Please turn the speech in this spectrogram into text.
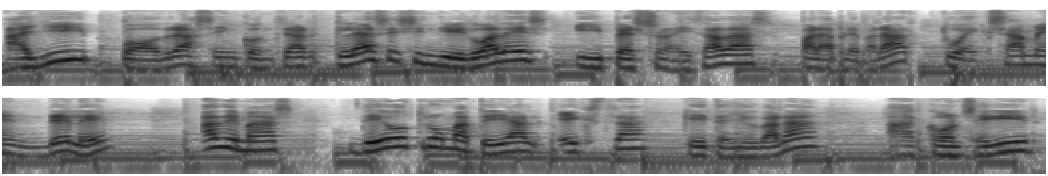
Allí podrás encontrar clases individuales y personalizadas para preparar tu examen DELE, además de otro material extra que te ayudará a conseguir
